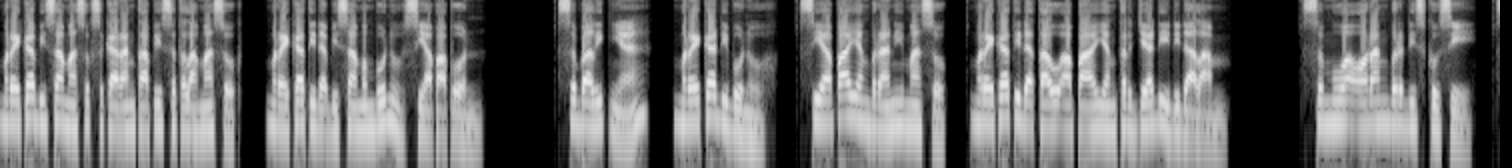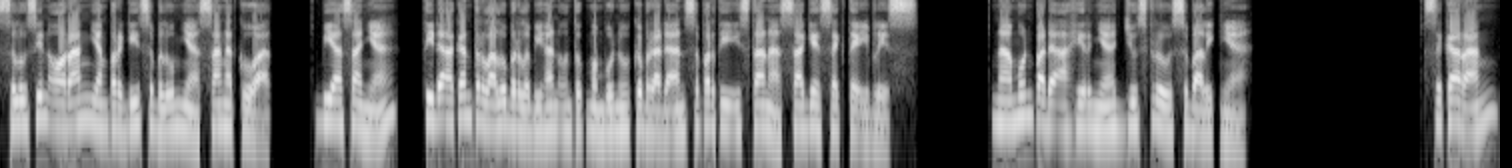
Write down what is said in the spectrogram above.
Mereka bisa masuk sekarang tapi setelah masuk, mereka tidak bisa membunuh siapa pun. Sebaliknya, mereka dibunuh. Siapa yang berani masuk? Mereka tidak tahu apa yang terjadi di dalam. Semua orang berdiskusi. Selusin orang yang pergi sebelumnya sangat kuat. Biasanya, tidak akan terlalu berlebihan untuk membunuh keberadaan seperti Istana Sage Sekte Iblis. Namun pada akhirnya justru sebaliknya. Sekarang,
